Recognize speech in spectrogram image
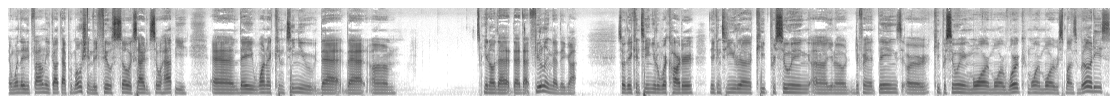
And when they finally got that promotion, they feel so excited, so happy, and they want to continue that that um you know that that that feeling that they got. So they continue to work harder. They continue to keep pursuing, uh, you know, different things or keep pursuing more and more work, more and more responsibilities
